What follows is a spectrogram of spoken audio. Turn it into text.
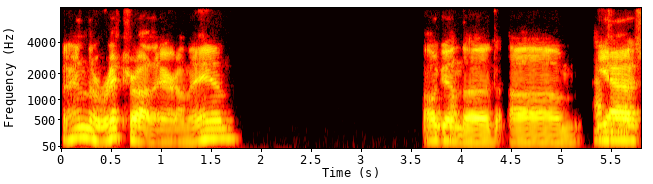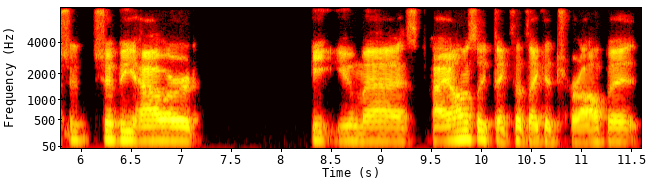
They're in the retro era, man. All good, bud. Um, yeah, should should be Howard. Beat UMass. I honestly think that they could drop it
